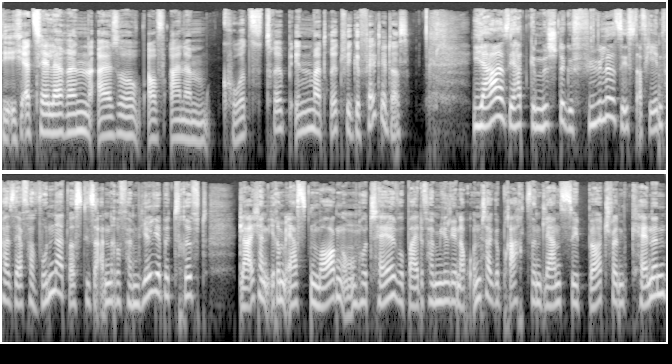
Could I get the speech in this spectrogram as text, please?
Die Ich-Erzählerin also auf einem Kurztrip in Madrid. Wie gefällt dir das? Ja, sie hat gemischte Gefühle. Sie ist auf jeden Fall sehr verwundert, was diese andere Familie betrifft. Gleich an ihrem ersten Morgen im Hotel, wo beide Familien auch untergebracht sind, lernt sie Bertrand kennen,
